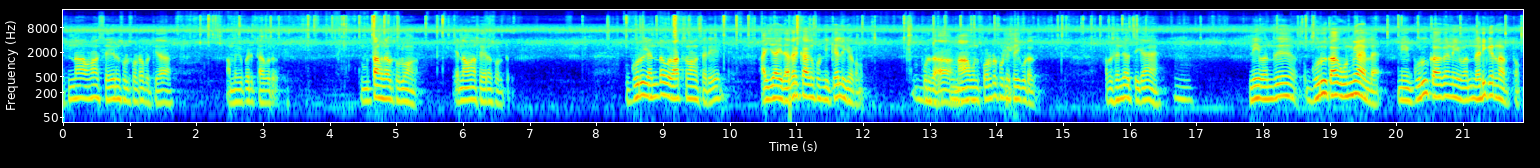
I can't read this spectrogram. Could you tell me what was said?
என்ன வேணா செய்கிறேன்னு சொல்லி சொல்கிற பார்த்தியா அமைக்க பெரிய தவறு. முட்டாளுங்க தான் சொல்லுவாங்க. என்ன வேணா செய்கிறேன்னு சொல்லிட்டு. குரு எந்த ஒரு வார்த்தை சொன்னாலும் சரி ஐயா இது எதற்காக சொல்லி நீ கேள்வி கேட்கணும். புரியுதா நான் ஒன்று சொல்கிற சொல்லி செய்யக்கூடாது. அப்படி செஞ்சா வச்சுக்க. நீ வந்து குருக்காக உண்மையாக இல்லை. நீ குருக்காக நீ வந்து நடிக்கிறேன்னு அர்த்தம்.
